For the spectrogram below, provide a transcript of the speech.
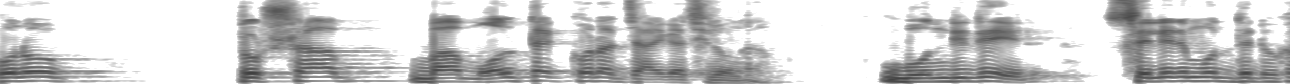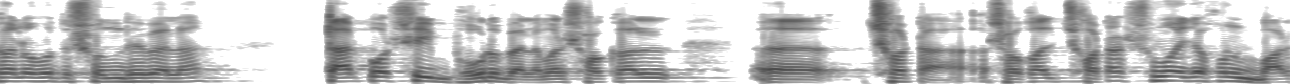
কোনো প্রস্রাব বা মলত্যাগ করার জায়গা ছিল না। বন্দীদের সেলের মধ্যে ঢোকানো হতো সন্ধেবেলা, তারপর সেই ভোরবেলা মানে সকাল ছটা, সকাল ছটার সময় যখন বার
